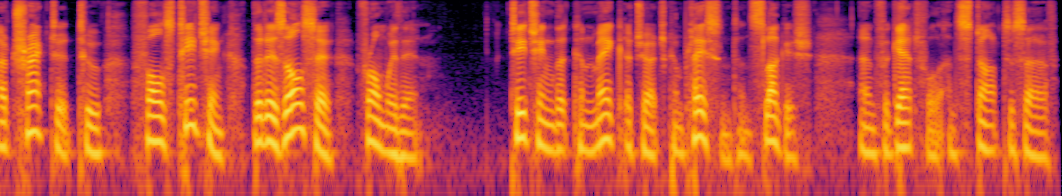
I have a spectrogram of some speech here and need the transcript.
attracted to false teaching that is also from within. Teaching that can make a church complacent and sluggish and forgetful and start to serve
